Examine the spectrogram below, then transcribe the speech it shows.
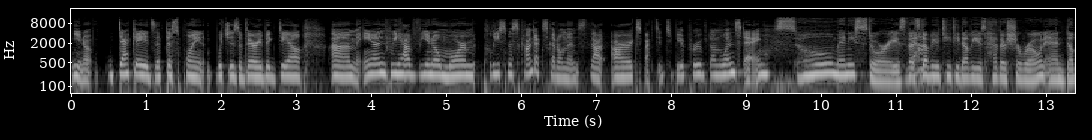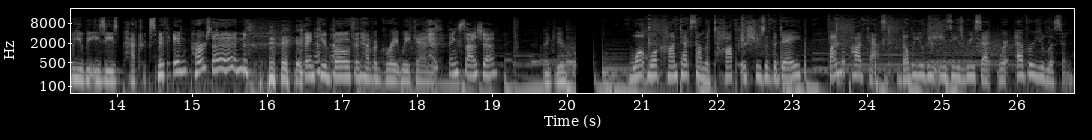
you know decades at this point, which is a very big deal. Um, and we have you know more police misconduct settlements that are expected to be approved on Wednesday. So many stories. That's yeah. WTTW's Heather Cherone and WBEZ's Patrick Smith in person. Thank you both, and have a great weekend. Thanks, Sasha. Thank you. Want more context on the top issues of the day? Find the podcast WBEZ's Reset wherever you listen.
